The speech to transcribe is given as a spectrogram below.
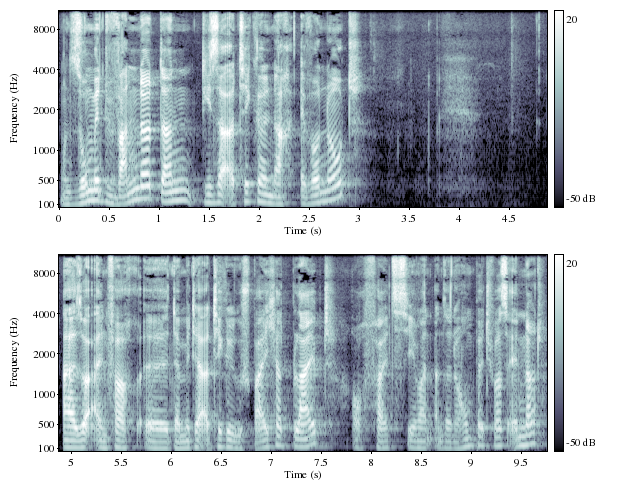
Und somit wandert dann dieser Artikel nach Evernote. Also einfach, äh, damit der Artikel gespeichert bleibt, auch falls jemand an seiner Homepage was ändert.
